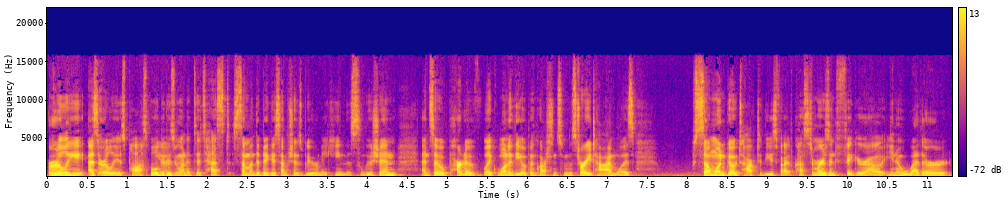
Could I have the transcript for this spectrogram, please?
early as early as possible because we wanted to test some of the big assumptions we were making in the solution. And so part of like one of the open questions from the story time was someone go talk to these five customers and figure out, you know, whether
